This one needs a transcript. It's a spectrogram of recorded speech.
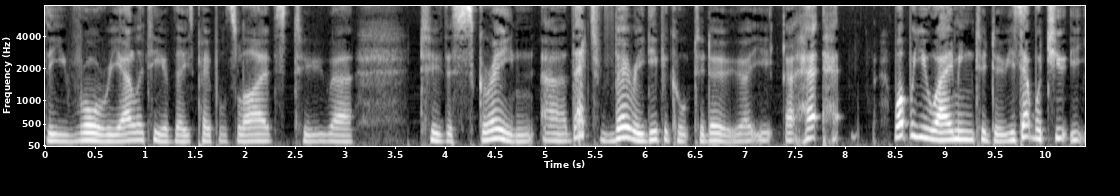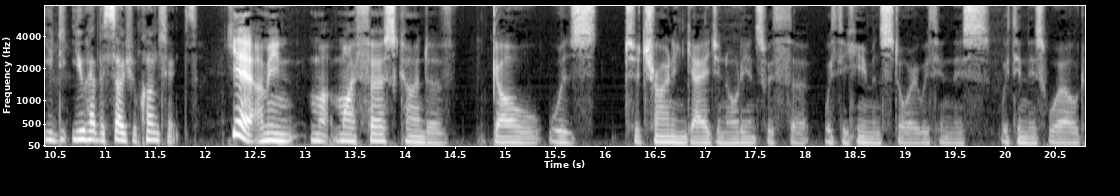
the raw reality of these people's lives to uh, to the screen, uh, that's very difficult to do. Uh, you, uh, ha, ha, what were you aiming to do? Is that what you you, you have a social conscience? Yeah, I mean, my, my first kind of goal was to try and engage an audience with the with the human story within this within this world.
